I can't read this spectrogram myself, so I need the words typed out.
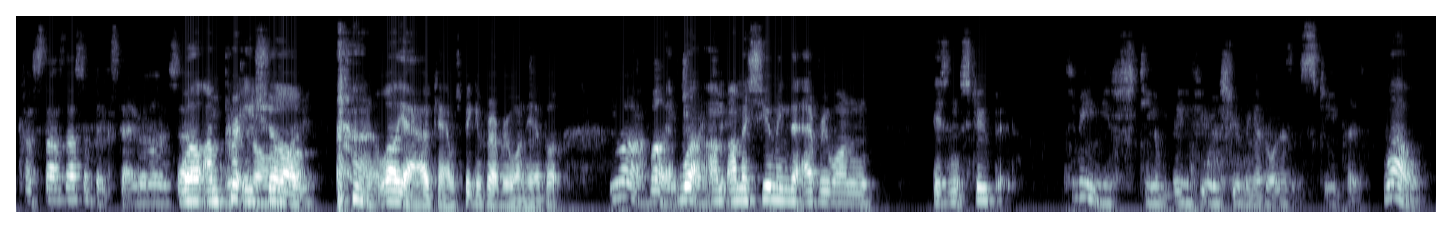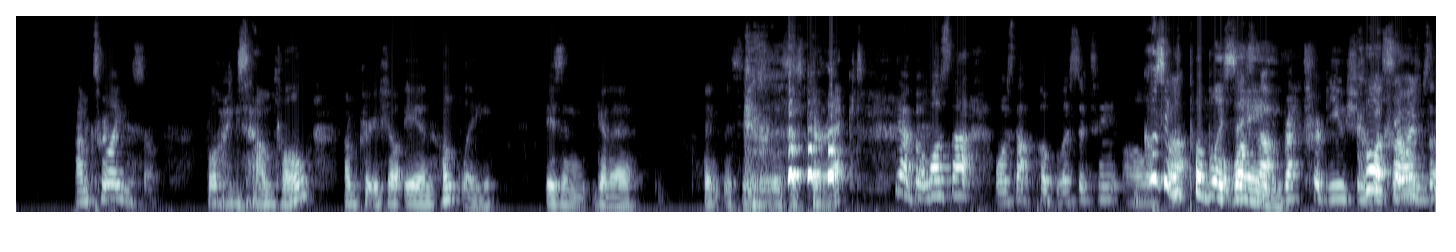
Because that's that's a big statement on its own. Well, I'm pretty all sure. well, yeah. Okay, I'm speaking for everyone here, but You are. Well, you're well, I'm. I'm assuming that everyone isn't stupid. What do you mean you stu- you're assuming everyone isn't stupid? Well, I'm. Explain yourself. For example, I'm pretty sure Ian Huntley isn't gonna think this is this is correct. Yeah, but was that was that publicity? Or Of course it was that- publicity. Was that retribution Of course, for it crimes was that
